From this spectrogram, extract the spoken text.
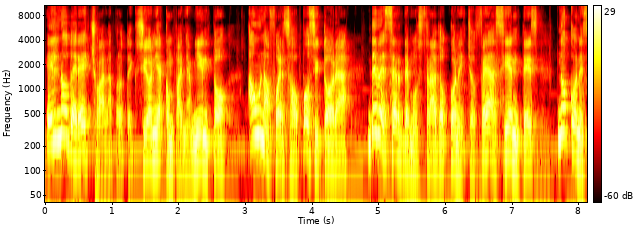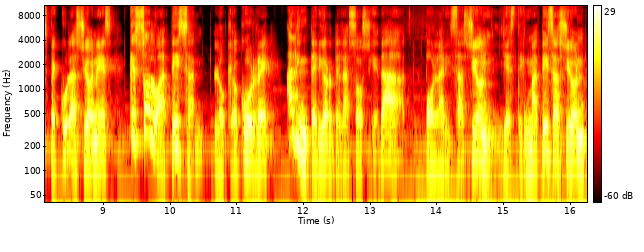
el no derecho a la protección y acompañamiento a una fuerza opositora debe ser demostrado con hechos fehacientes, no con especulaciones que solo atizan lo que ocurre al interior de la sociedad. Polarización y estigmatización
